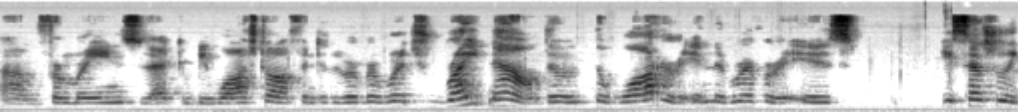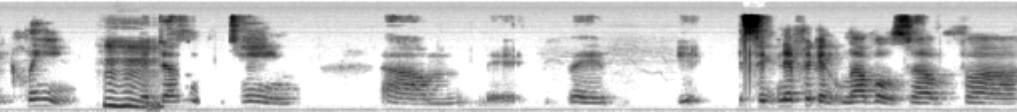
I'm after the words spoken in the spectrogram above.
um, from rains that can be washed off into the river. Which right now, the the water in the river is essentially clean. Mhm. It doesn't contain um, significant levels of uh,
